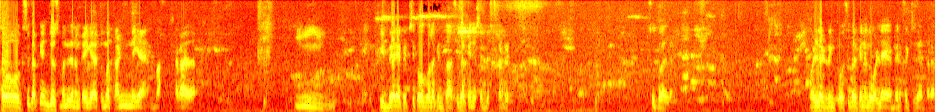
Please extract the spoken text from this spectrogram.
ಸೊ ಶುಗರ್ ಕೇನ್ ಜ್ಯೂಸ್ ಬಂದಿದೆ ನಮ್ಮ ಕೈಗೆ. ತುಂಬ ತಣ್ಣಗೆ. ಬಾ, ಸಕಾಗಿದೆ. ಇದೆ ಈ ಬೇರೆ ಪೆಪ್ಸಿ ಹೋಗೋಕ್ಕಿಂತ ಶುಗರ್ ಕೇನ್ ಜ್ಯೂಸೇ ಬೆಸ್ಟ್ ಸೂಪರ್ ಇದೆ ಒಳ್ಳೆ ಡ್ರಿಂಕು ಶುಗರ್ ಕೇನಲ್ಲೂ ಒಳ್ಳೆ ಬೆನಿಫಿಟ್ಸ್ ಇದೆ ಅಂತಾರೆ.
